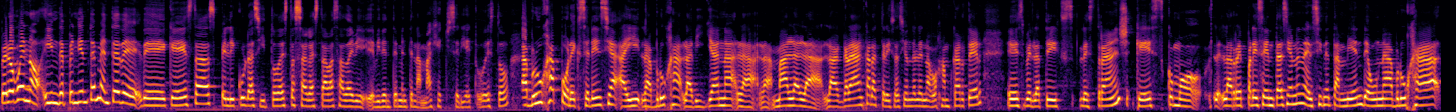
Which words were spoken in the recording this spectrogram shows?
Pero bueno, independientemente de, que estas películas y toda esta saga está basada evidentemente en la magia, hechicería y todo esto, la bruja por excelencia ahí, la bruja, la villana, la, mala, la, gran caracterización de Elena Boham Carter es Bellatrix Lestrange, que es como la representación en el cine también de una bruja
